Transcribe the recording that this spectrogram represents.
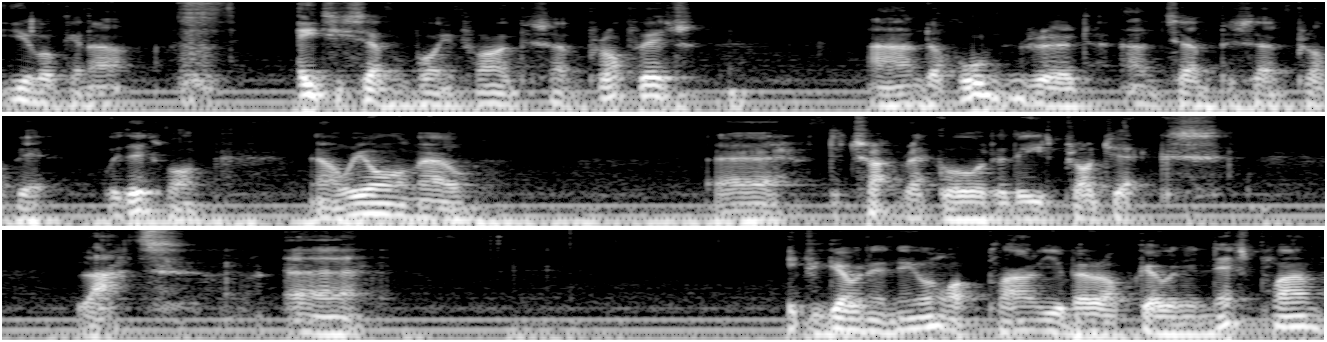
you're looking at 87.5% profit and 110% profit with this one. Now we all know uh, the track record of these projects that uh, if you're going in the unlock plan you're better off going in this plan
